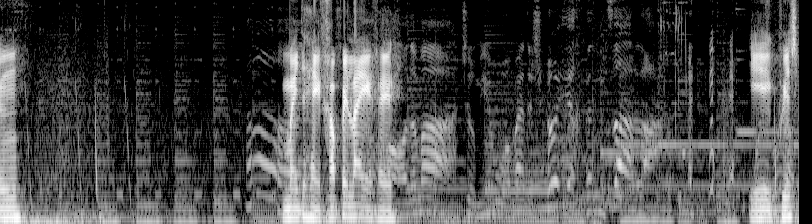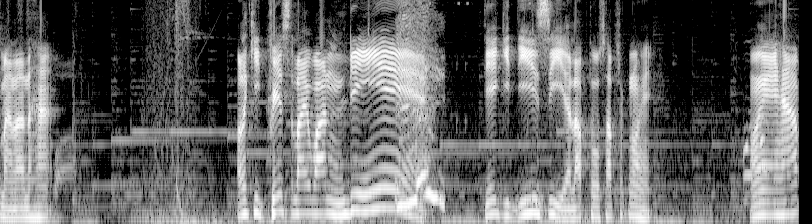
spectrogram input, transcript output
งไม่จะให้ครับไปไล่ใครเอ้ควิสมาแล้วนะฮะภารกิจควิสรายวันดีเจกิจยี่สี่รับโทรศัพท์สักหน่อยว่าไงครับ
